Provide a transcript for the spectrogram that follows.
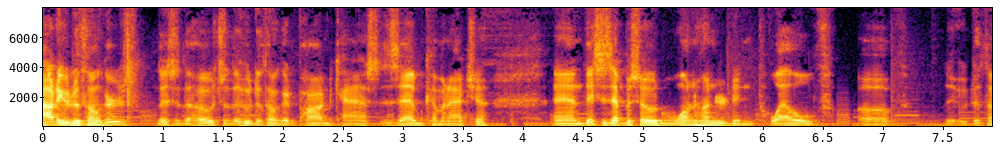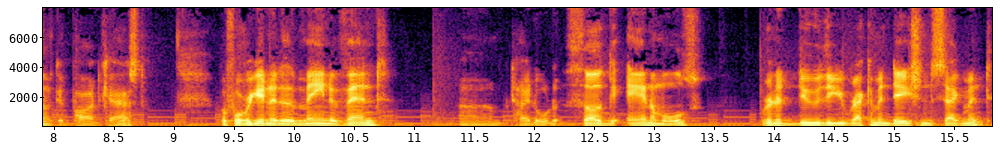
Howdy, Hoota Thunkers. This is the host of the Hoota Thunkin podcast, Zeb, coming at you. And this is episode 112 of the Hoota Thunkin podcast. Before we get into the main event, um, titled Thug Animals, we're going to do the recommendation segment.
